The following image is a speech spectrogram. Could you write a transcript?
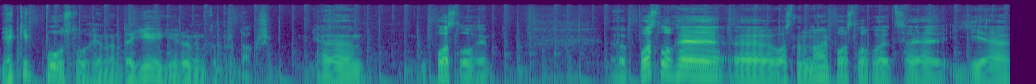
які послуги надає Єременко Продакшн. Е, послуги. Послуги, е, основною послугою це є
